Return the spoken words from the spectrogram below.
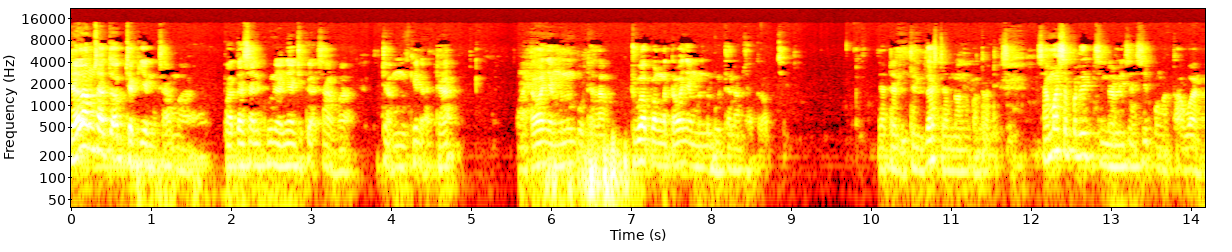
dalam satu objek yang sama batasan gunanya juga sama tidak mungkin ada pengetahuan yang menumpuk dalam dua pengetahuan yang menumpuk dalam satu objek ya ada identitas dan non kontradiksi sama seperti generalisasi pengetahuan.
